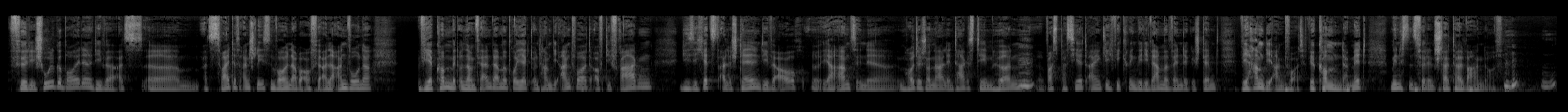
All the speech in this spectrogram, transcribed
für die Schulgebäude, die wir als, ähm, als zweites anschließen wollen, aber auch für alle Anwohner. wir kommen mit unserem Fernwärmeprojekt und haben die Antwort auf die Fragen, die sich jetzt alle stellen, die wir auch äh, ja abends in der, im Heute-Journal in Tagesthemen hören. Mhm. Was passiert eigentlich? Wie kriegen wir die Wärmewende gestemmt? Wir haben die Antwort. Wir kommen damit, mindestens für den Stadtteil Warendorf. Mhm. Mhm.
